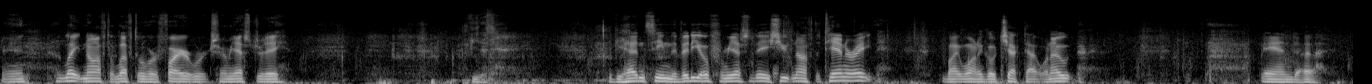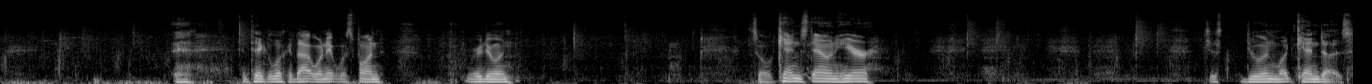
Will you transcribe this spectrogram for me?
And lighting off the leftover fireworks from yesterday. If you, if you hadn't seen the video from yesterday shooting off the tannerite, you might want to go check that one out and uh, and, and take a look at that one. It was fun. We're doing so. Ken's down here, just doing what Ken does.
